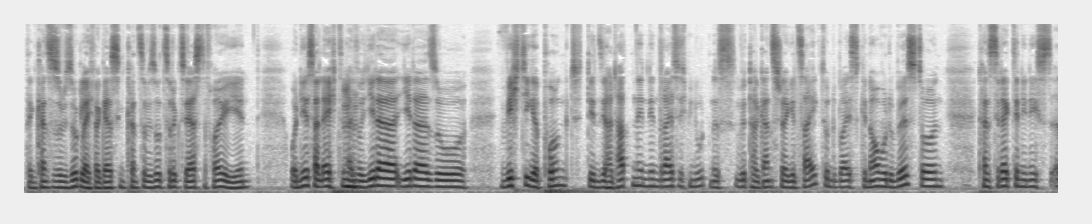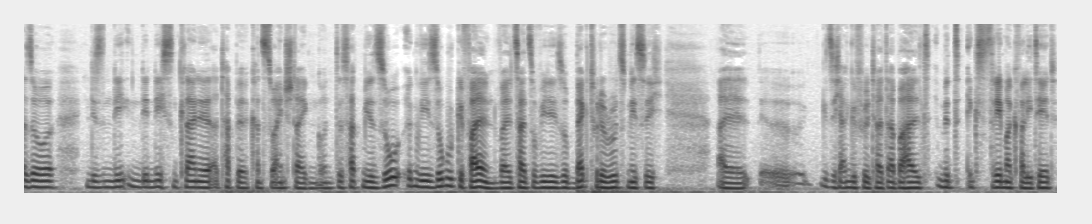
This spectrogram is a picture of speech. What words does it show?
dann kannst du sowieso gleich vergessen, kannst sowieso zurück zur ersten Folge gehen. Und hier ist halt echt, Mhm. also jeder, jeder so wichtiger Punkt, den sie halt hatten in den 30 Minuten. Es wird halt ganz schnell gezeigt und du weißt genau, wo du bist und kannst direkt in die nächste, also in diesen in den nächsten kleine Etappe kannst du einsteigen. Und das hat mir so irgendwie so gut gefallen, weil es halt so wie so Back to the Roots mäßig äh, sich angefühlt hat, aber halt mit extremer Qualität.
